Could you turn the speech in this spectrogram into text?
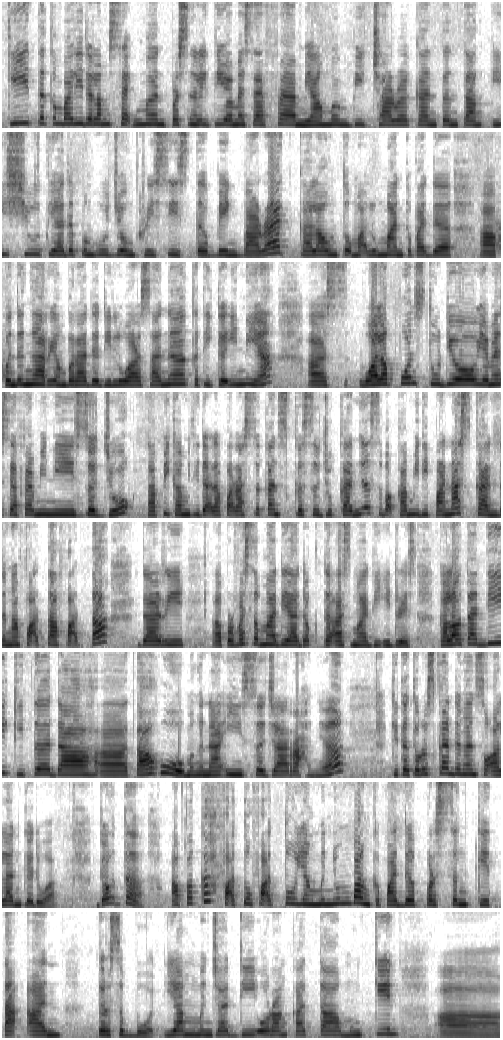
Kita kembali dalam segmen Personality UMSFM yang membicarakan tentang isu tiada penghujung krisis tebing barat. Kalau untuk makluman kepada uh, pendengar yang berada di luar sana ketika ini ya, uh, walaupun studio UMSFM ini sejuk, tapi kami tidak dapat rasakan kesejukannya sebab kami dipanaskan dengan fakta-fakta dari uh, Profesor Madya Dr. Asmadi Idris. Kalau tadi kita dah uh, tahu mengenai sejarahnya, kita teruskan dengan soalan kedua. Doktor, apakah faktor-faktor yang menyumbang kepada persengketaan tersebut yang menjadi orang kata mungkin uh,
